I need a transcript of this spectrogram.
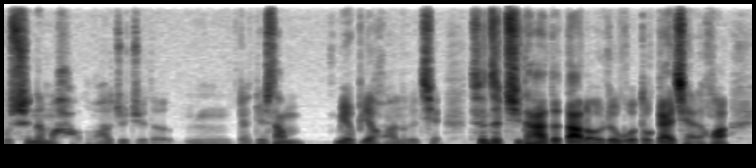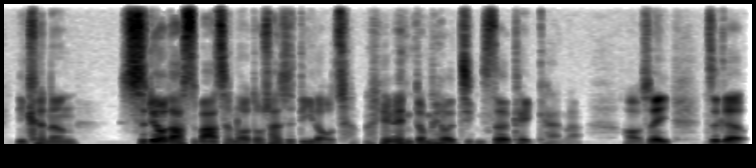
不是那么好的话，就觉得嗯，感觉上没有必要花那个钱。甚至其他的大楼如果都盖起来的话，你可能十六到十八层楼都算是低楼层，因为你都没有景色可以看了。好，所以这个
